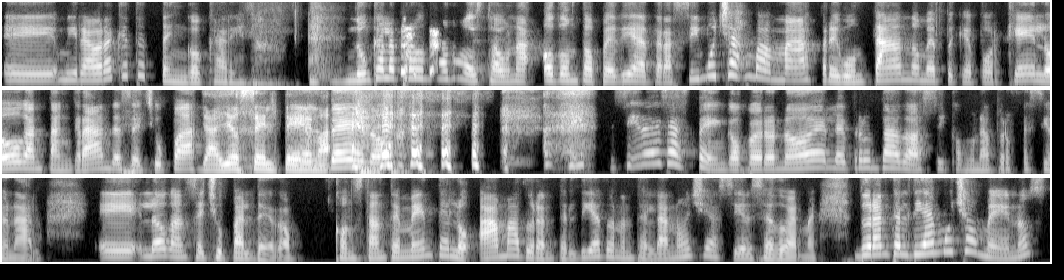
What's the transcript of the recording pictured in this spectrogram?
Eh, mira, ahora que te tengo, Karina, nunca le he preguntado esto a una odontopediatra. Sí, muchas mamás preguntándome que por qué Logan tan grande se chupa Ya yo sé el el tema. dedo. sí, sí, de esas tengo, pero no le he preguntado así como una profesional. Eh, Logan se chupa el dedo constantemente, lo ama durante el día, durante la noche, así él se duerme. Durante el día mucho menos,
